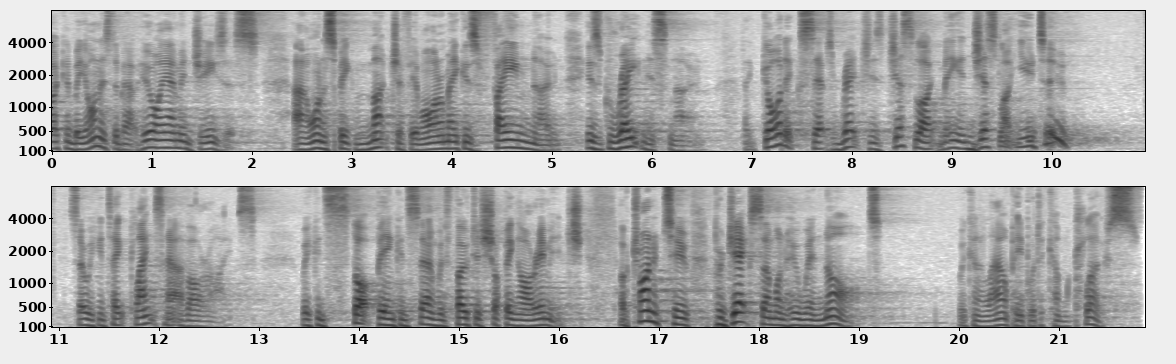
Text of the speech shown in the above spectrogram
I can be honest about who I am in Jesus. And I want to speak much of him. I want to make his fame known, his greatness known. That God accepts wretches just like me and just like you too. So we can take planks out of our eyes. We can stop being concerned with photoshopping our image, of trying to project someone who we're not. We can allow people to come close.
